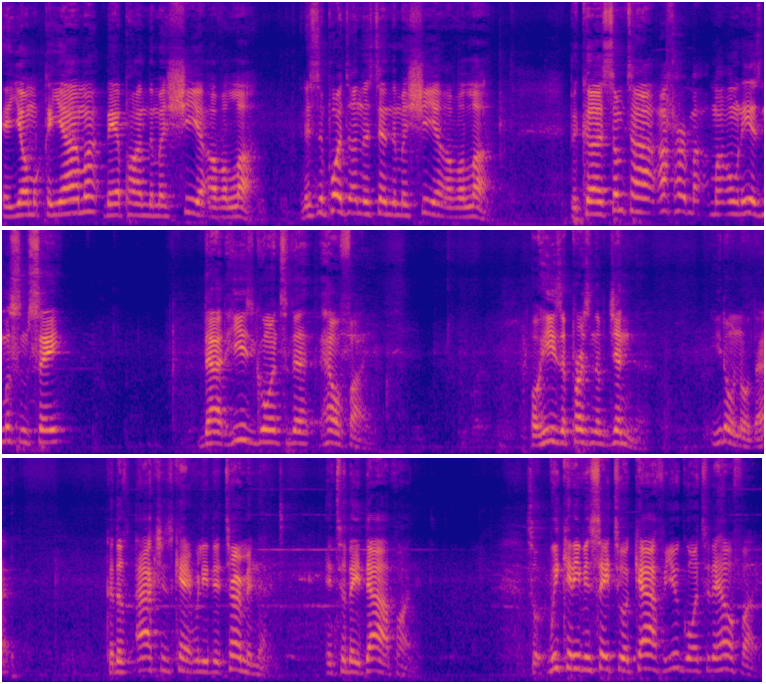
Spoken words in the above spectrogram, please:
In يوم القيامة, they upon the Mashi'ah of Allah. And it's important to understand the Mashi'ah of Allah. Because sometimes I've heard my, my own ears, Muslims say that he's going to the hellfire. Or he's a person of Jannah. You don't know that. Because those actions can't really determine that until they die upon it. So we can even say to a kafir, you're going to the hellfire.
